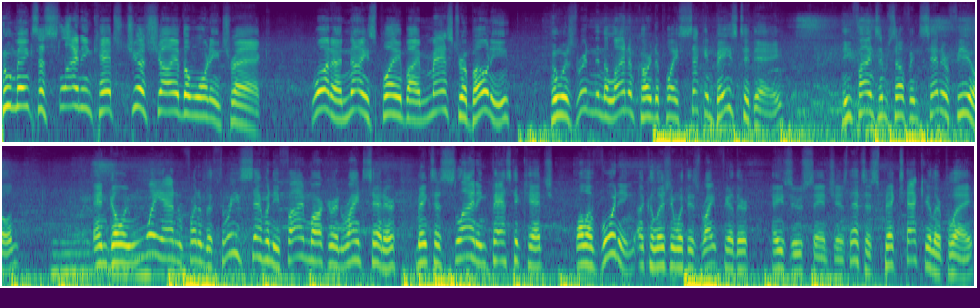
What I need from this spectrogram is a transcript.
who makes a sliding catch just shy of the warning track. What a nice play by Mastrobuoni, who was written in the lineup card to play second base today. He finds himself in center field and going way out in front of the 375 marker in right center, makes a sliding basket catch while avoiding a collision with his right fielder, Jesus Sanchez. That's a spectacular play.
